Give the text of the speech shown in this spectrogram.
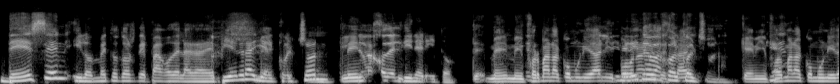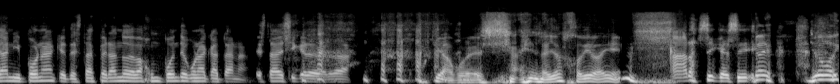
de Essen y los métodos de pago de la edad de piedra y el colchón Clint, debajo del dinerito. te- me, me informa la comunidad nipona te debajo del está- colchón. que me informa la comunidad nipona que te está esperando debajo de un puente con una katana. Esta vez sí que de verdad. Hostia, pues ahí lo hayas jodido ahí, ¿eh? Ahora sí que sí. Yo, yo voy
